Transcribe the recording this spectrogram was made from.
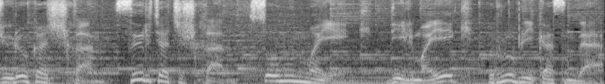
жүрөк ачышкан сыр чачышкан сонун маек дил маек рубрикасында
